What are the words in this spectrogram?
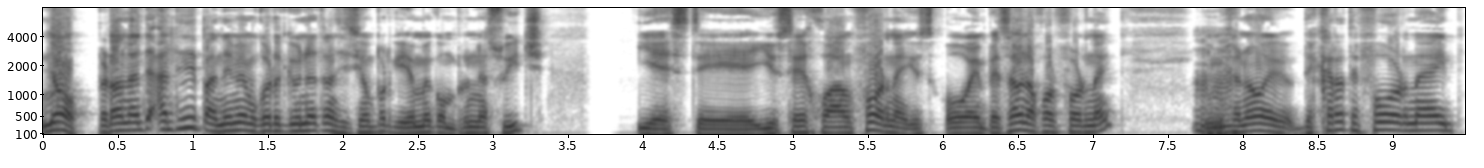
No, perdón, antes, de pandemia me acuerdo que hubo una transición porque yo me compré una Switch y este, y ustedes jugaban Fortnite, o empezaron a jugar Fortnite, y me dijo, no, eh, descárgate Fortnite,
